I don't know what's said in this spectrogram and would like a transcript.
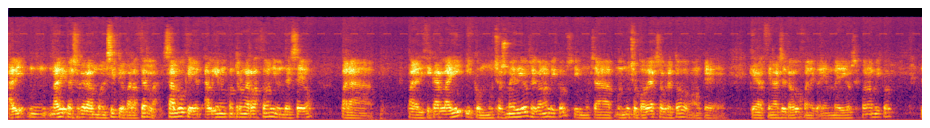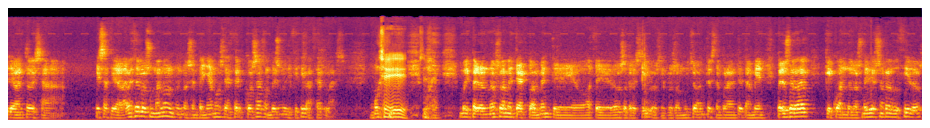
nadie pensó que era un buen sitio para hacerla, salvo que alguien encontró una razón y un deseo para, para edificarla ahí y con muchos medios económicos y mucha, mucho poder sobre todo, aunque que al final se tradujo en, medios económicos, levantó esa, esa ciudad. A veces los humanos nos empeñamos de hacer cosas donde es muy difícil hacerlas. sí, muy, pero no solamente actualmente o hace dos o tres siglos, incluso mucho antes temporalmente también. Pero es verdad que cuando los medios son reducidos,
